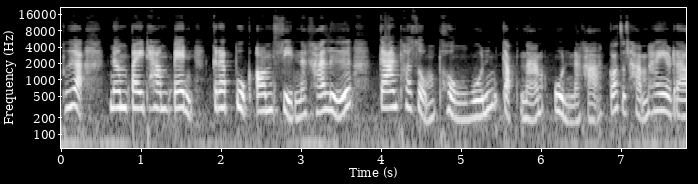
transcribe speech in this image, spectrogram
เพื่อนำไปทำเป็นกระปุกออมสินนะคะ หรือการผสมผงวุ้นกับน้ำอุ่นนะคะ ก็จะทำให้เรา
